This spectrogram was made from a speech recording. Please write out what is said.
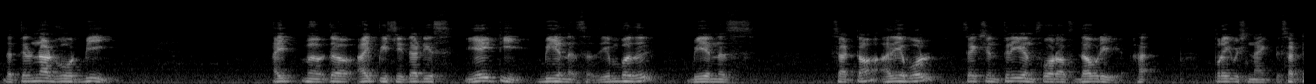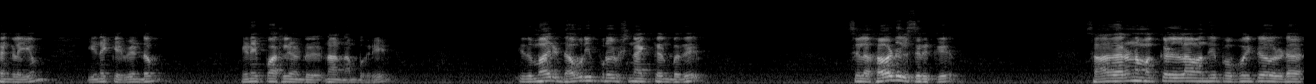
இந்த three not four B I IPC that is eighty BNS எண்பது பிஎன்எஸ் சட்டம். அதேபோல் section three and four of dowry prohibition act சட்டங்களையும் இணைக்க வேண்டும். இணைப்பார்கள் என்று நான் நம்புகிறேன். இது மாதிரி டவுரி ப்ரொவிஷன் ஆக்ட் என்பது சில ஹேர்டில்ஸ் இருக்குது சாதாரண மக்கள்லாம் வந்து இப்போ போயிட்டு ஒரு ட-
